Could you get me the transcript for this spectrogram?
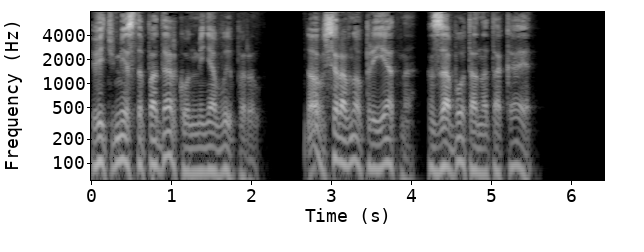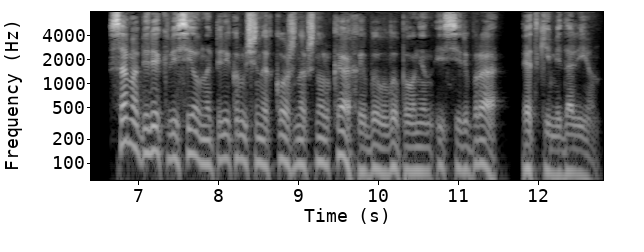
Ведь вместо подарка он меня выпорол. Но все равно приятно. Забота она такая. Сам оберег висел на перекрученных кожаных шнурках и был выполнен из серебра, эдакий медальон.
